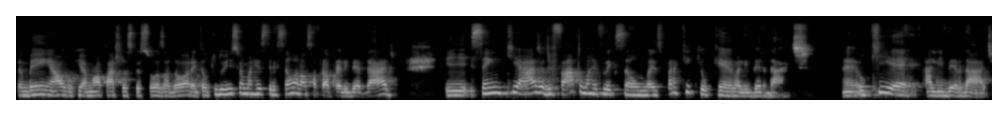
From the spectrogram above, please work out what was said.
também algo que a maior parte das pessoas adora. Então, tudo isso é uma restrição à nossa própria liberdade e sem que haja de fato uma reflexão, mas para que que eu quero a liberdade? É, o que é a liberdade?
